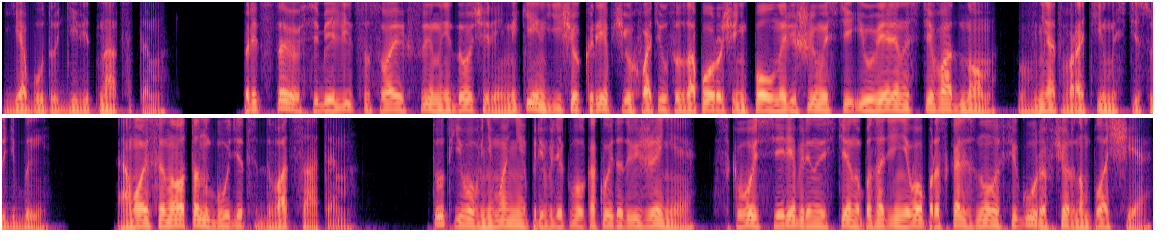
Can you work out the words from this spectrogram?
Я буду девятнадцатым. Представив себе лица своих сына и дочери, Микейн еще крепче ухватился за поручень полной решимости и уверенности в одном — в неотвратимости судьбы. А мой сын Оттон будет двадцатым. Тут его внимание привлекло какое-то движение. Сквозь серебряную стену позади него проскользнула фигура в черном плаще.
